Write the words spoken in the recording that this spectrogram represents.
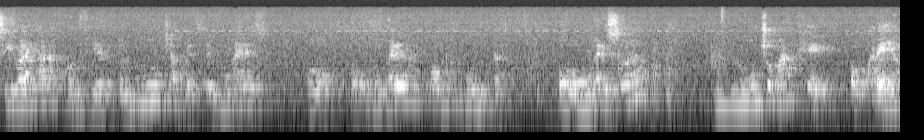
si vais a los conciertos, muchas veces mujeres o, o mujeres juntas o mujeres solas, mucho más que, o parejas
